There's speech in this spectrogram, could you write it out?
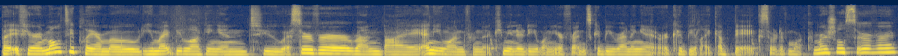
but if you're in multiplayer mode, you might be logging into a server run by anyone from the community. One of your friends could be running it, or it could be like a big, sort of more commercial server.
